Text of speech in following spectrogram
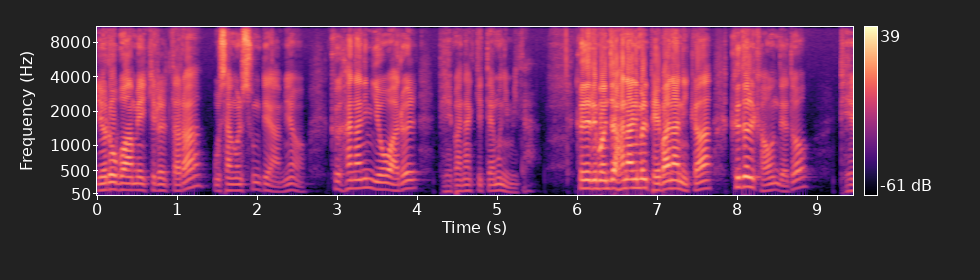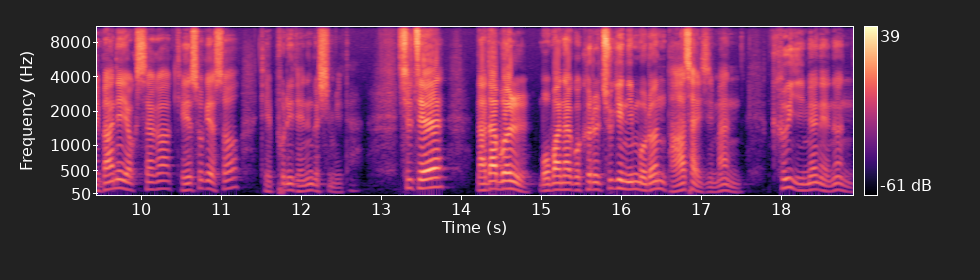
여로보암의 길을 따라 우상을 숭배하며 그 하나님 여호와를 배반했기 때문입니다. 그들이 먼저 하나님을 배반하니까 그들 가운데도 배반의 역사가 계속해서 되풀이되는 것입니다. 실제 나답을 모반하고 그를 죽인 인물은 바하사이지만 그 이면에는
